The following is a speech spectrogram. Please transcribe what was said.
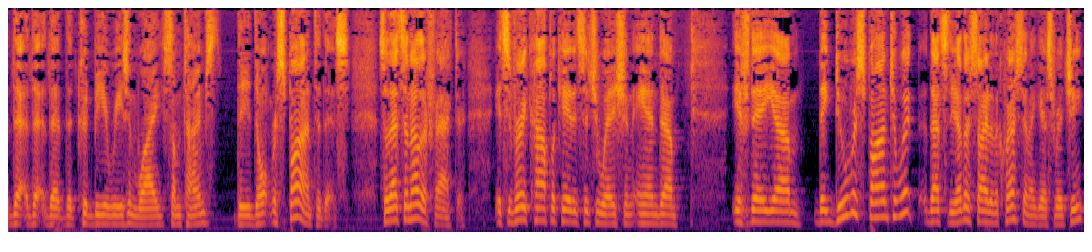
that, that, that, that could be a reason why sometimes they don't respond to this. So that's another factor. It's a very complicated situation, and um, if they um, they do respond to it, that's the other side of the question, I guess, Richie.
